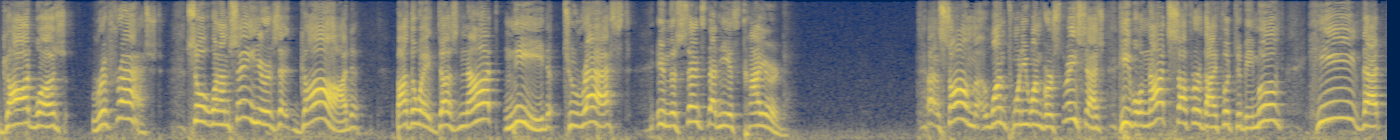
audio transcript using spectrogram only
God was refreshed. So what I'm saying here is that God by the way, does not need to rest in the sense that he is tired. Uh, Psalm 121 verse 3 says, He will not suffer thy foot to be moved. He that,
